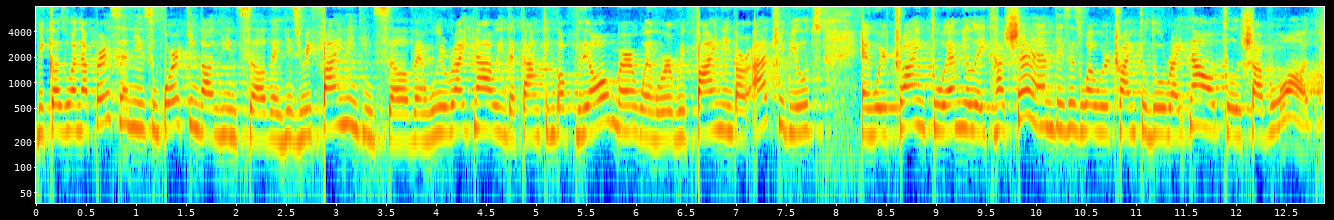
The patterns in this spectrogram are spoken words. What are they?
Because when a person is working on himself and he's refining himself, and we're right now in the counting of the Omer, when we're refining our attributes and we're trying to emulate Hashem, this is what we're trying to do right now till Shavuot,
